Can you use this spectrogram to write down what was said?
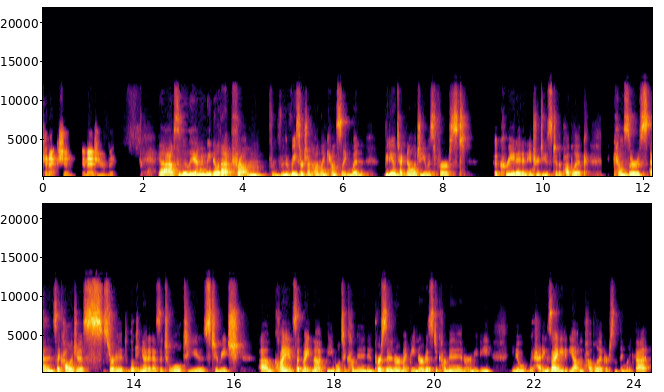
connection immeasurably. Yeah, absolutely. I mean, we know that from, from, from the research on online counseling, when video technology was first uh, created and introduced to the public, counselors and psychologists started looking at it as a tool to use to reach um, clients that might not be able to come in in person or might be nervous to come in or maybe you know had anxiety to be out in public or something like that.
